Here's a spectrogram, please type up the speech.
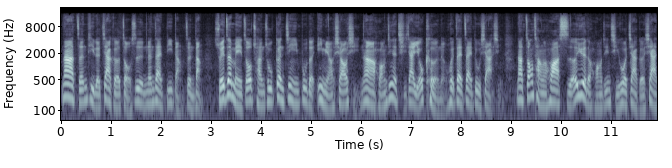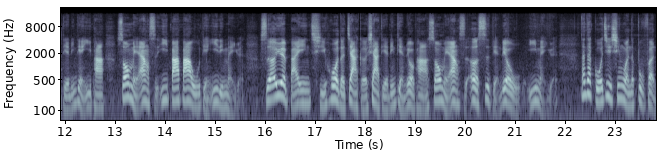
那整体的价格走势仍在低档震荡。随着每周传出更进一步的疫苗消息，那黄金的起价有可能会再再度下行。那中场的话，十二月的黄金期货价格下跌零点一趴，收每盎司一八八五点一零美元。十二月白银期货的价格下跌零点六趴，收每盎司二四点六五一美元。那在国际新闻的部分，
